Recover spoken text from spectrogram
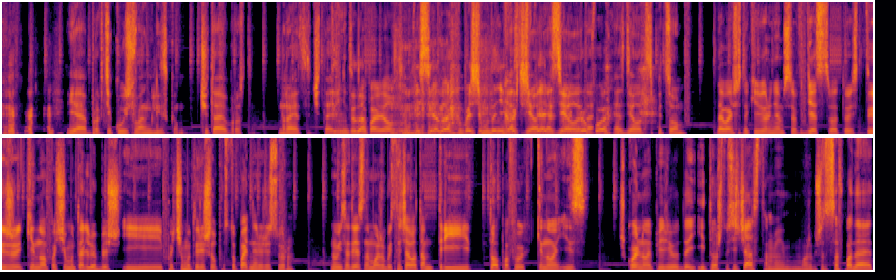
Я практикуюсь в английском, читаю просто. Нравится читать. Ты не туда повел беседу. Почему ты не хочешь я сделал это, я сделал это спецом. Давай все-таки вернемся в детство. То есть ты же кино почему-то любишь, и почему ты решил поступать на режиссуру? Ну и, соответственно, может быть, сначала там три топовых кино из школьного периода и то, что сейчас, там, и, может быть, что-то совпадает.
